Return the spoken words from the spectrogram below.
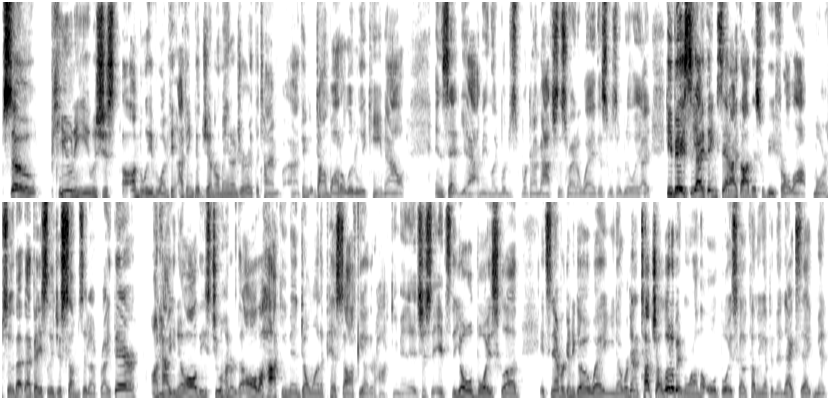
so puny. It was just unbelievable. I think I think the general manager at the time, I think Don Waddell literally came out and said, "Yeah, I mean, like we're just we're gonna match this right away. This was a really." I, he basically, I think, said, "I thought this would be for a lot more." So that that basically just sums it up right there on how you know all these 200 all the hockey men don't want to piss off the other hockey men. It's just it's the old boys club. It's never going to go away. You know we're going to touch a little bit more on the old boys club coming up in the next segment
